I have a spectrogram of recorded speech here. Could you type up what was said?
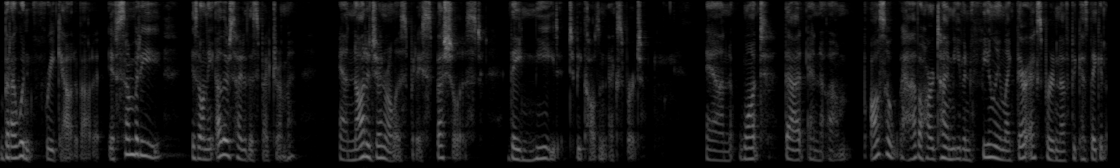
but I wouldn't freak out about it. If somebody is on the other side of the spectrum and not a generalist, but a specialist, they need to be called an expert and want that and um, also have a hard time even feeling like they're expert enough because they can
